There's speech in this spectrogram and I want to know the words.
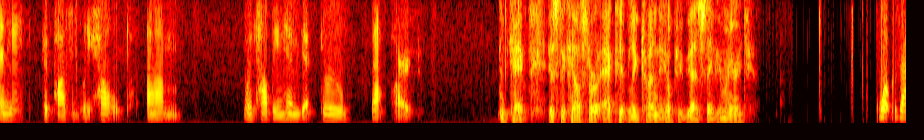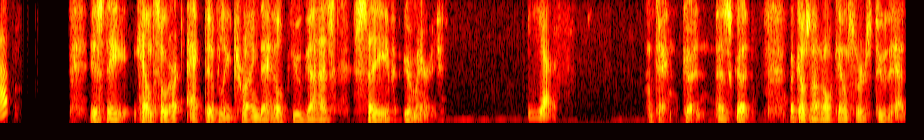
any could possibly help. Um, with helping him get through that part. Okay. Is the counselor actively trying to help you guys save your marriage? What was that? Is the counselor actively trying to help you guys save your marriage? Yes. Okay, good. That's good because not all counselors do that.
